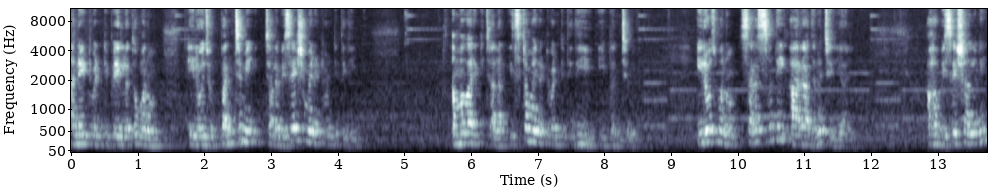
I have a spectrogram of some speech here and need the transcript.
అనేటువంటి పేర్లతో మనం ఈరోజు పంచమి చాలా విశేషమైనటువంటి తిథి. అమ్మవారికి చాలా ఇష్టమైనటువంటి తిథి ఈ పంచమి. ఈరోజు మనం సరస్వతి ఆరాధన చెయ్యాలి. ఆ విశేషాలని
